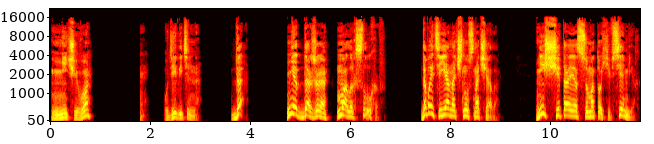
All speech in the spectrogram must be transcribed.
Ничего? Хм, удивительно. Да, нет даже малых слухов. Давайте я начну сначала. Не считая суматохи в семьях,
